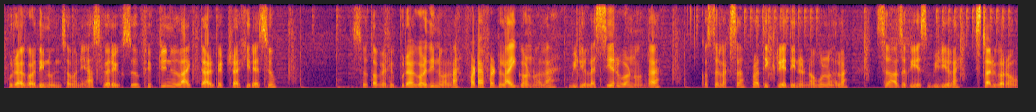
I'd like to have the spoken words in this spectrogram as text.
पुरा गरिदिनुहुन्छ भन्ने आश गरेको छु। फिफ्टिन लाइक टार्गेट राखिरहेको छु सो तपाईँहरूले पुरा गरिदिनु होला। फटाफट लाइक गर्नु होला। भिडियोलाई सेयर गर्नु होला। कस्तो लाग्छ? प्रतिक्रिया दिन नभुल्नु होला। सो आजको यस भिडियोलाई स्टार्ट गरौँ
